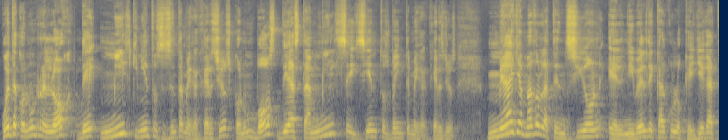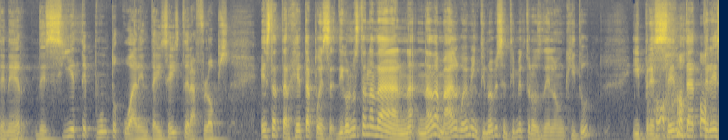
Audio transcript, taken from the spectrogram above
Cuenta con un reloj de 1560 MHz con un BOS de hasta 1620 MHz. Me ha llamado la atención el nivel de cálculo que llega a tener de 7.46 teraflops. Esta tarjeta, pues, digo, no está nada, na- nada mal, güey, 29 centímetros de longitud. Y presenta tres,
